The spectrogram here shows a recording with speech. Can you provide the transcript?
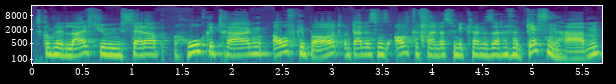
das komplette Livestreaming-Setup hochgetragen, aufgebaut und dann ist uns aufgefallen, dass wir eine kleine Sache vergessen haben,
